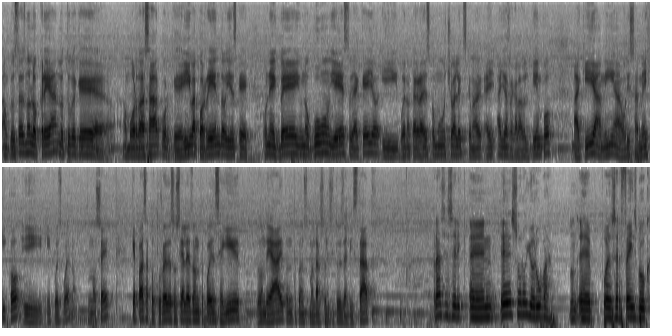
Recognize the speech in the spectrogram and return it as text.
aunque ustedes no lo crean, lo tuve que eh, amordazar porque iba corriendo y es que un Egbe y un Ogun y esto y aquello. Y bueno, te agradezco mucho, Alex, que me hayas regalado el tiempo aquí a mí, a Orisa, México. Y, y pues bueno, no sé. ¿Qué pasa con tus redes sociales? ¿Dónde te pueden seguir? ¿Dónde hay? ¿Dónde te pueden mandar solicitudes de amistad? Gracias, Eric. En Es Oro Yoruba. Eh, puede ser Facebook,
